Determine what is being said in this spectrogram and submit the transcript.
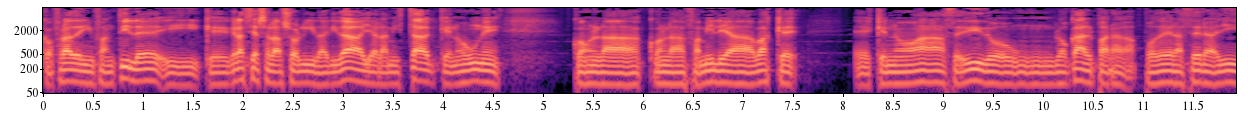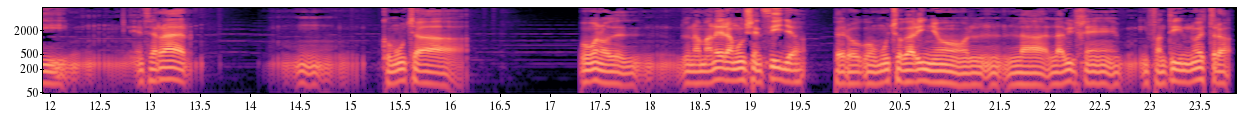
cofrades infantiles y que gracias a la solidaridad y a la amistad que nos une con la, con la familia Vázquez, eh, que nos ha cedido un local para poder hacer allí, encerrar mm, con mucha, bueno, de, una manera muy sencilla, pero con mucho cariño la, la Virgen infantil nuestra.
